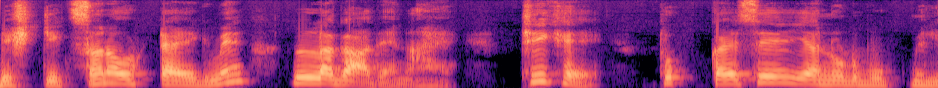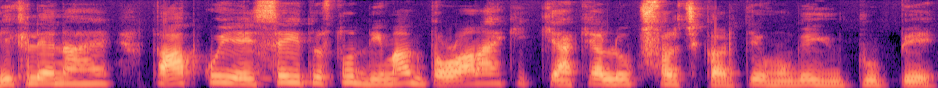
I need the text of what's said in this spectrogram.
डिस्ट्रिक्शन और टैग में लगा देना है। ठीक है? तो कैसे या नोटबुक में लिख लेना है? तो आपको ऐसे ही दोस्तों दिमाग दौड़ाना है कि क्या क्या लोग सर्च करते होंगे यूट्यूब पे।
